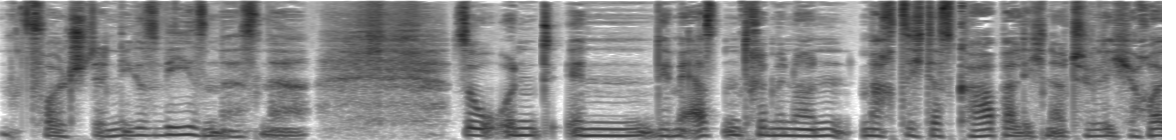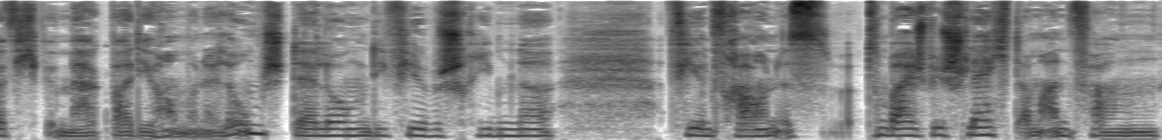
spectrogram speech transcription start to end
ein vollständiges Wesen ist. Ne? So, und in dem ersten Triminon macht sich das körperlich natürlich häufig bemerkbar, die hormonelle Umstellung, die viel beschriebene. Vielen Frauen ist zum Beispiel schlecht am Anfang.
